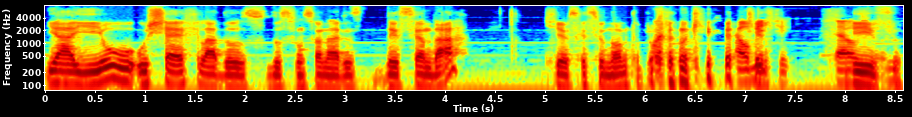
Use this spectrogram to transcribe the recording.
e aí o, o chefe lá dos, dos funcionários desse andar, que eu esqueci o nome, tô procurando aqui. É o Mystic. É o Isso.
